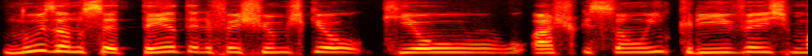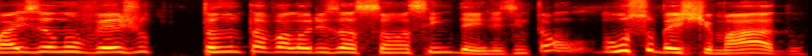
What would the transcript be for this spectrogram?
Nos anos 70, ele fez filmes que eu, que eu acho que são incríveis, mas eu não vejo tanta valorização assim deles. Então, o subestimado,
